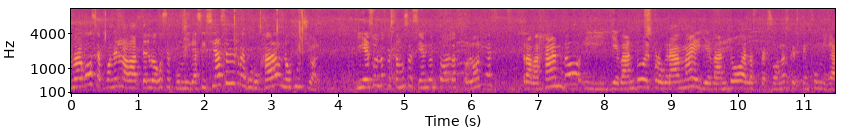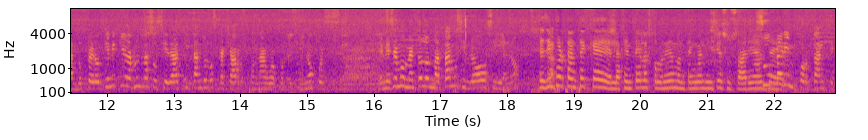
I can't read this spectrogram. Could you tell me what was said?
Luego se pone el abate, luego se fumiga. Si se hace reburujado, no funciona. Y eso es lo que estamos haciendo en todas las colonias, trabajando y llevando el programa y llevando a las personas que estén fumigando. Pero tiene que darnos la sociedad quitando los cacharros con agua, porque si no, pues en ese momento los matamos y luego siguen, ¿no? Es importante que la gente de las colonias mantenga limpias sus áreas. Súper importante,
